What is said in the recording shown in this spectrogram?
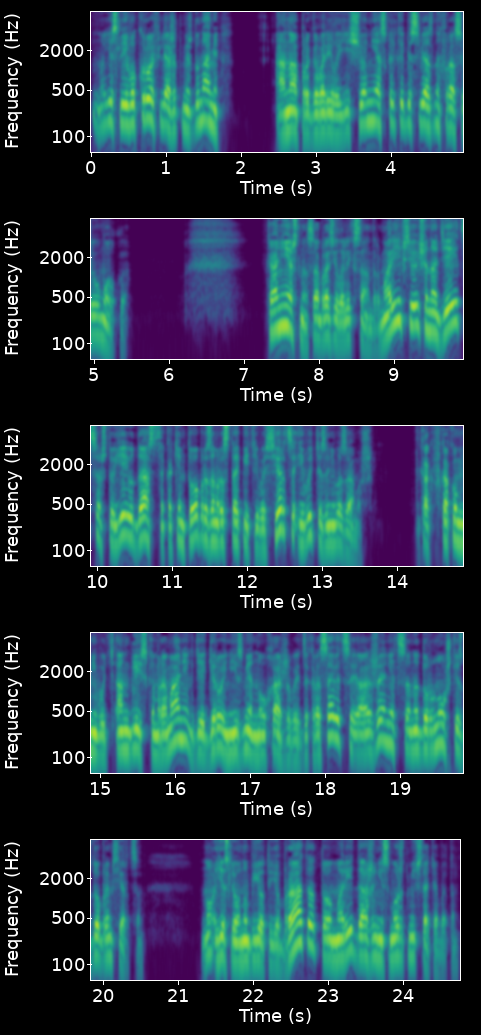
Но если его кровь ляжет между нами... Она проговорила еще несколько бессвязных фраз и умолкла. «Конечно», — сообразил Александр, — «Мари все еще надеется, что ей удастся каким-то образом растопить его сердце и выйти за него замуж как в каком-нибудь английском романе, где герой неизменно ухаживает за красавицей, а женится на дурнушке с добрым сердцем. Но если он убьет ее брата, то Мари даже не сможет мечтать об этом.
